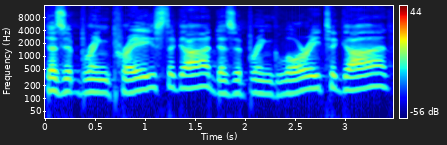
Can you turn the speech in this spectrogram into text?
does it bring praise to God? Does it bring glory to God?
